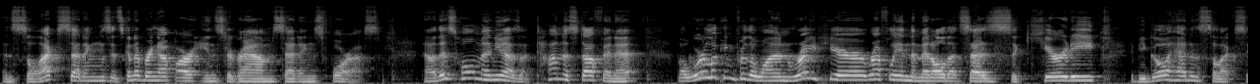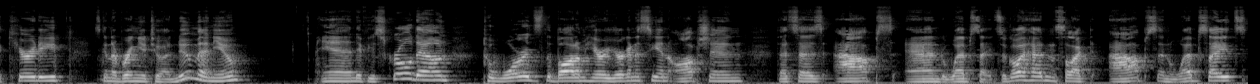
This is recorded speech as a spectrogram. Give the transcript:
and select settings, it's gonna bring up our Instagram settings for us. Now this whole menu has a ton of stuff in it, but we're looking for the one right here, roughly in the middle that says security. If you go ahead and select security, it's gonna bring you to a new menu. And if you scroll down towards the bottom here, you're gonna see an option that says apps and websites. So go ahead and select apps and websites.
